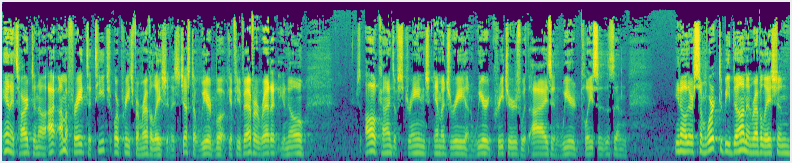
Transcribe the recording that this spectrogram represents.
And it's hard to know. I, am afraid to teach or preach from Revelation. It's just a weird book. If you've ever read it, you know there's all kinds of strange imagery and weird creatures with eyes in weird places. And, you know, there's some work to be done in Revelation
